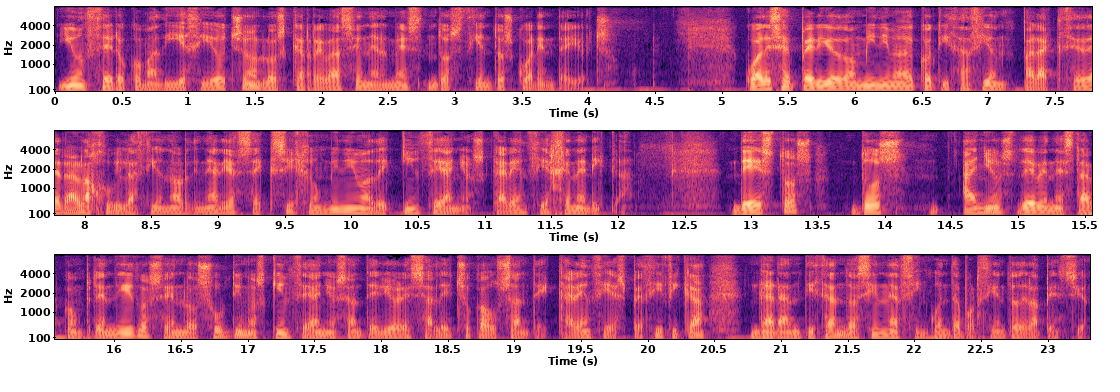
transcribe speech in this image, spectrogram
y un 0,18 los que rebasen el mes 248. ¿Cuál es el periodo mínimo de cotización? Para acceder a la jubilación ordinaria se exige un mínimo de 15 años, carencia genérica. De estos, dos años deben estar comprendidos en los últimos 15 años anteriores al hecho causante, carencia específica, garantizando así el 50% de la pensión.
